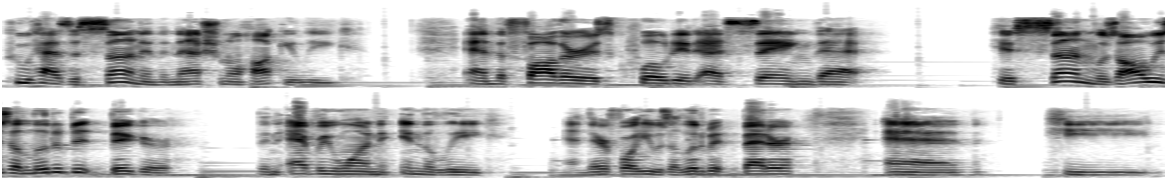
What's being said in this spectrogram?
who has a son in the National Hockey League. And the father is quoted as saying that his son was always a little bit bigger than everyone in the league. And therefore, he was a little bit better. And he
